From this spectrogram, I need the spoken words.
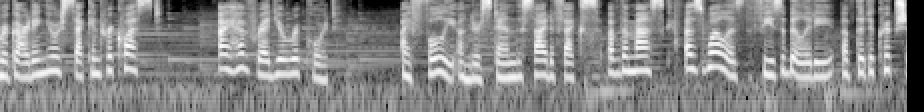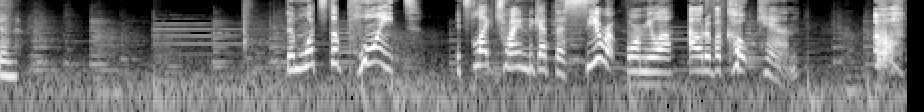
Regarding your second request, I have read your report. I fully understand the side effects of the mask as well as the feasibility of the decryption. Then what's the point? It's like trying to get the syrup formula out of a Coke can. Ugh!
